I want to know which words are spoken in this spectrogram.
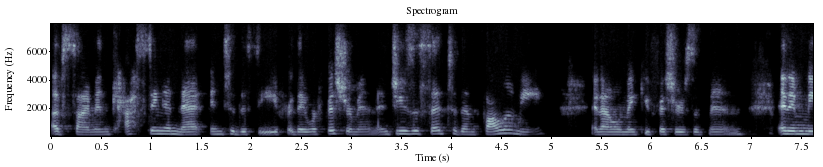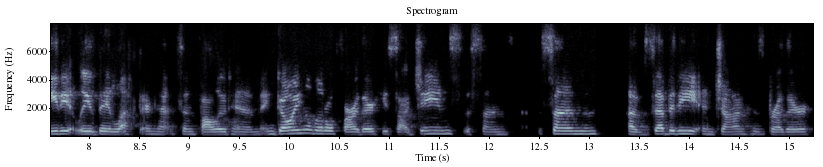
of Simon, casting a net into the sea, for they were fishermen. And Jesus said to them, Follow me, and I will make you fishers of men. And immediately they left their nets and followed him. And going a little farther, he saw James, the son, son of Zebedee, and John, his brother,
